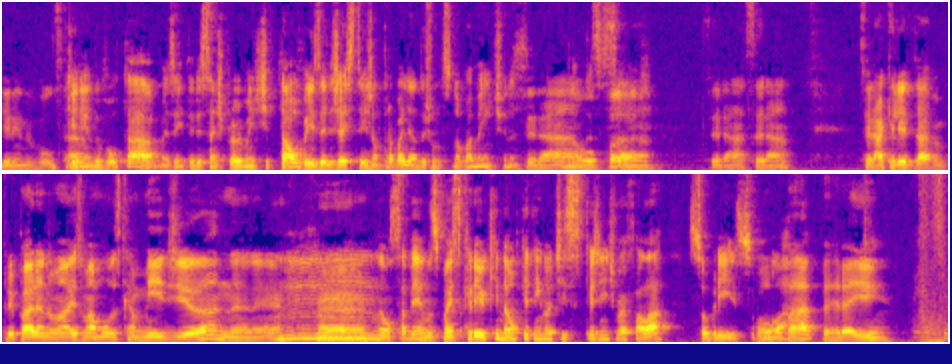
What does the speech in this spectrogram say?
Querendo voltar. querendo voltar. Mas é interessante, provavelmente, talvez eles já estejam trabalhando juntos novamente, né? Será? Nunca se Opa! sabe. Será? Será? Será que ele tá preparando mais uma música mediana, né? Hum, não sabemos, mas creio que não, porque tem notícias que a gente vai falar sobre isso. Vamos lá. Opa, peraí. The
